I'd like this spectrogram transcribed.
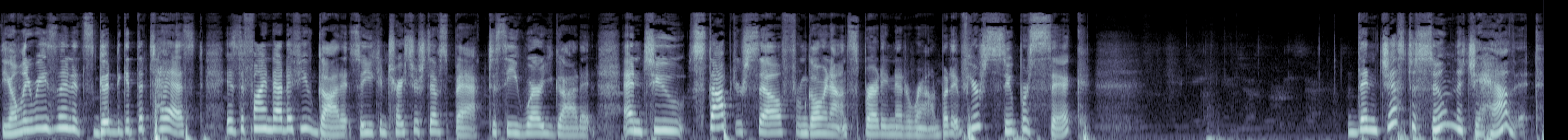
The only reason it's good to get the test is to find out if you've got it so you can trace your steps back to see where you got it and to stop yourself from going out and spreading it around. But if you're super sick, then just assume that you have it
